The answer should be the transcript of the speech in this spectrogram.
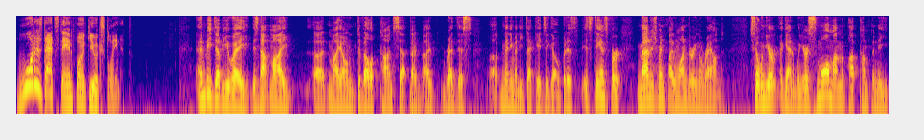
What does that stand for? And can you explain it? MBWA is not my uh, my own developed concept. I, I read this uh, many many decades ago, but it stands for management by wandering around. So when you're again when you're a small mom and pop company,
